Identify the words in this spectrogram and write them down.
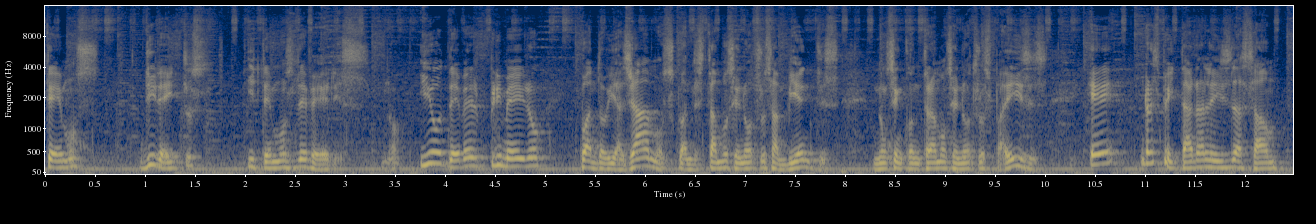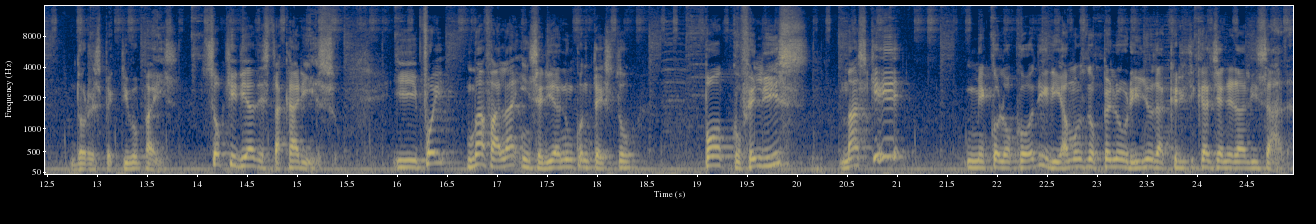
temos direitos e temos deveres. Não? O dever, primeiro, quando viajamos, quando estamos em outros ambientes, nos encontramos em outros países, é respeitar a legislação do respectivo país. Só queria destacar isso. E foi uma fala inserida num contexto pouco feliz, mas que me colocou, diríamos, no pelourinho da crítica generalizada.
